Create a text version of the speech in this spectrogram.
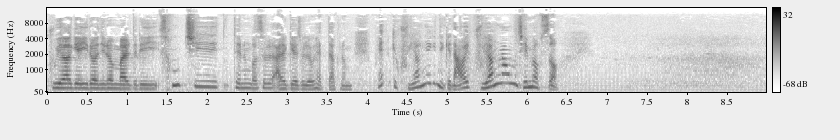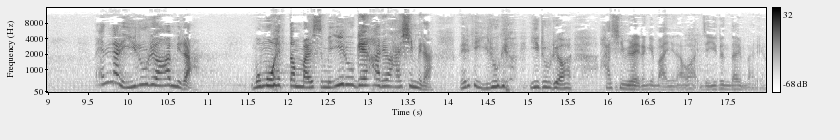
구약에 이런 이런 말들이 성취되는 것을 알게 해주려고 했다. 그러면 왜 이렇게 구약 얘기는 이렇게 나와? 구약 나오면 재미없어. 맨날 이루려 함이라. 뭐뭐 했던 말씀을 이루게 하려 하심이라. 왜 이렇게 이루게, 이루려 하심이라 이런 게 많이 나와? 이제 이른다 이 말이에요.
